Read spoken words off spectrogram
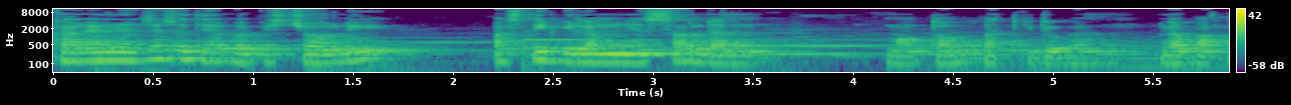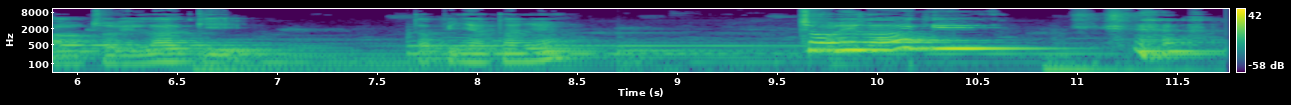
Kalian aja setiap habis coli pasti bilang menyesal dan mau taubat gitu kan. Nggak bakal coli lagi. Tapi nyatanya coli lagi.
